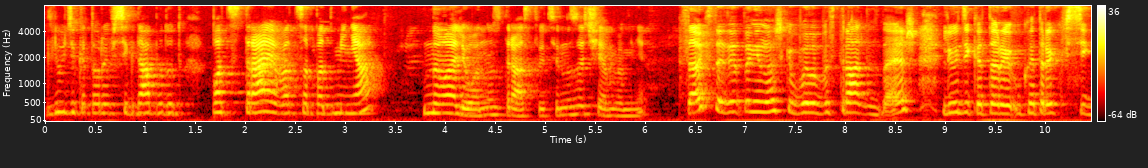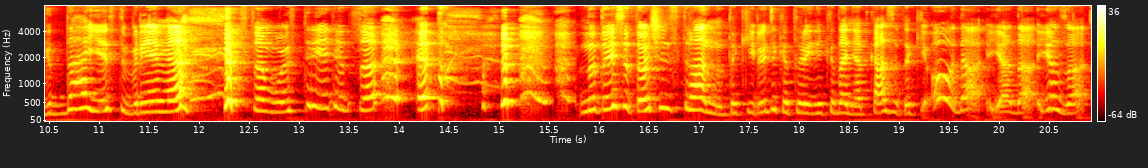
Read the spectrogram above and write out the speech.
люди, которые всегда будут подстраиваться под меня, ну алло, ну здравствуйте, ну зачем вы мне? Да, кстати, это немножко было бы странно, знаешь, люди, которые, у которых всегда есть время с тобой встретиться, это ну, то есть это очень странно. Такие люди, которые никогда не отказывают, такие, о, да, я да, я за.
